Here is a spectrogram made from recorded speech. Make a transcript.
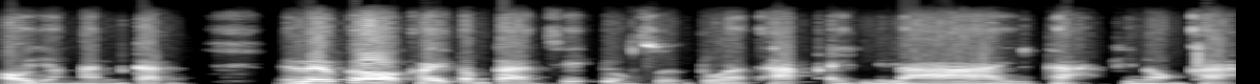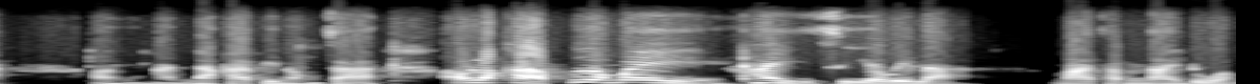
เอาอย่างนั้นกัน แล้วก็ใครต้องการเช็คดวงส่วนตัวทักไอดีไลน์ค่ะ พี่น้องค่ะ เอาอย่างนั้นนะคะ พี่น้องจ๋าเอาละค่ะเพื่อไม่ให้เสียเวลามาทำนายดวง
